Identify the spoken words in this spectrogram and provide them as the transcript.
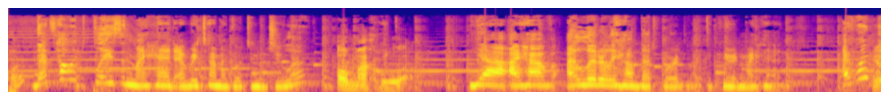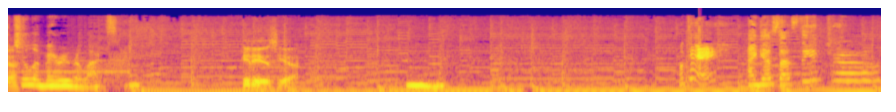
What? That's how it plays in my head every time I go to Majula. Oh, Mahula. Yeah, I have. I literally have that word like appear in my head. I find Yeah. Majula very relaxing. It is, yeah. Mm-hmm. Okay, I guess that's the intro.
